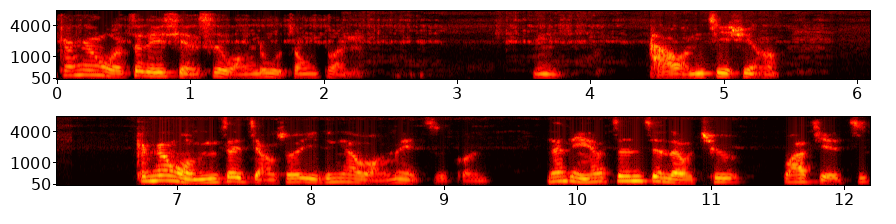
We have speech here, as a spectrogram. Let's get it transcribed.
刚刚我这里显示网络中断了。嗯，好，我们继续哈。刚刚我们在讲说，一定要往内直观。那你要真正的去挖掘自、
